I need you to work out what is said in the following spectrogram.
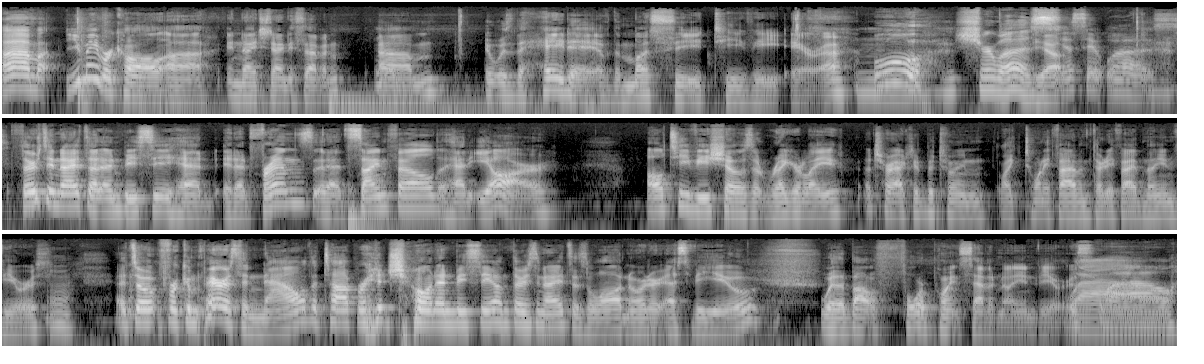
Um, you may recall uh, in 1997, um, it was the heyday of the must-see TV era. Ooh, sure was. Yeah. yes, it was. Thursday nights on NBC had it had Friends, it had Seinfeld, it had ER, all TV shows that regularly attracted between like 25 and 35 million viewers. And so, for comparison, now the top-rated show on NBC on Thursday nights is Law and Order SVU, with about 4.7 million viewers. Wow.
